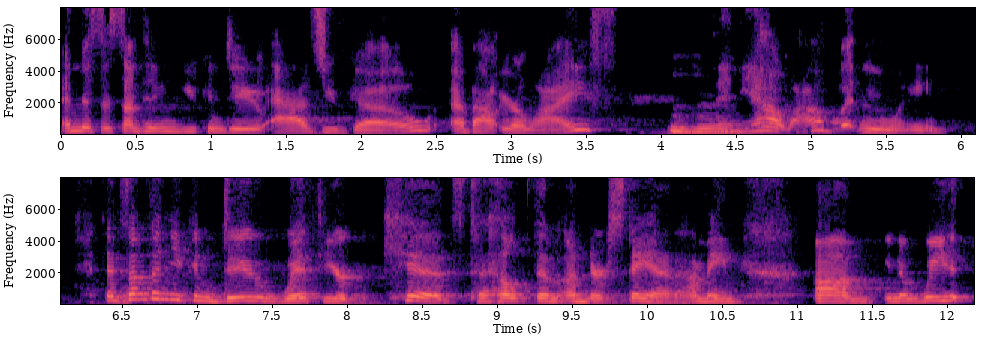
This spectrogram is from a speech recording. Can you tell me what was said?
And this is something you can do as you go about your life. Mm-hmm. Then, yeah, why wouldn't we? And something you can do with your kids to help them understand. I mean, um, you know, we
